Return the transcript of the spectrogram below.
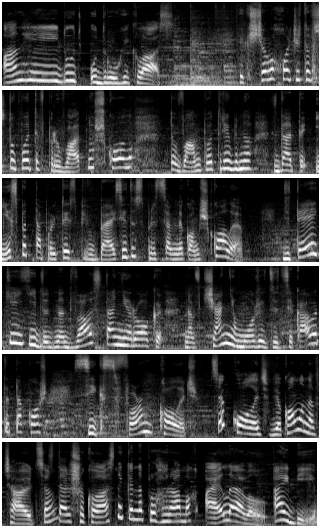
Англії йдуть у другий клас. Якщо ви хочете вступити в приватну школу, то вам потрібно здати іспит та пройти співбесіду з представником школи. Дітей, які їдуть на два останні роки навчання, можуть зацікавити також Sixth Form College. Це коледж, в якому навчаються старшокласники на програмах I-Level, IB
